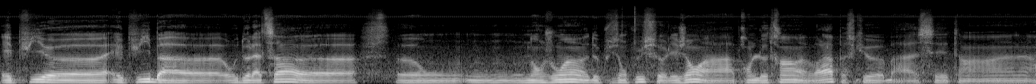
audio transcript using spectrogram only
Et puis et puis bah au-delà de ça, on, enjoint de plus en plus les gens à, prendre le train, voilà, parce que bah, c'est un,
